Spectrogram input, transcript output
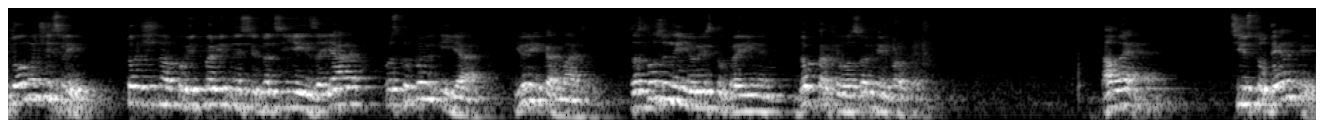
В тому числі, точно у відповідності до цієї заяви поступив і я, Юрій Кармазін, заслужений юрист України, доктор філософії професії. Але ці студенти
